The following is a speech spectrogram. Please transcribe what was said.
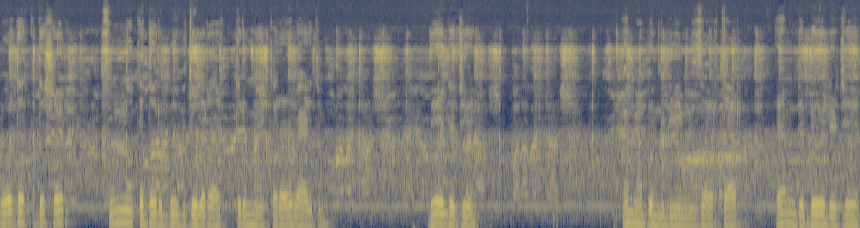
Bu arada arkadaşlar sonuna kadar bu videoları arttırmaya karar verdim. Böylece hem aboneliğimiz artar hem de böylece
